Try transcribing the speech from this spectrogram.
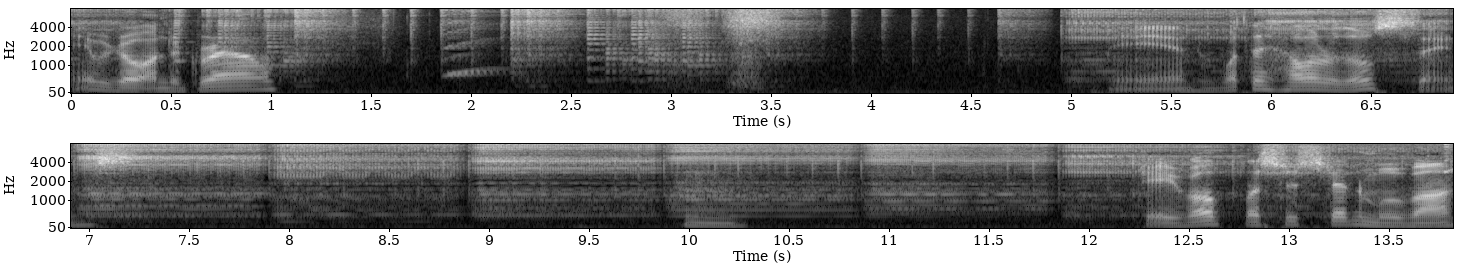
Here we go underground. And what the hell are those things? Hmm. Okay, well, let's just get a move on.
